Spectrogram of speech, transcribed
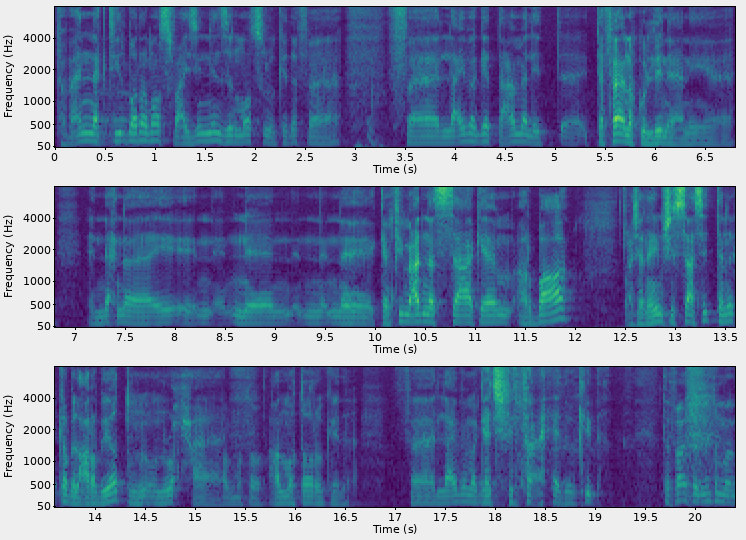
فبقالنا كتير بره مصر فعايزين ننزل مصر وكده. ف فاللعيبة جت عملت اتفقنا كلنا يعني. آه، إن إحنا إيه ن... ن... ن... كان في ميعادنا الساعة كام؟ أربعة عشان هيمشي الساعة 6 نركب العربيات ون- ونروح على المطار. على المطار وكده. فاللعيبة ما جاتش في الميعاد وكده. اتفقتوا إن أنتم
